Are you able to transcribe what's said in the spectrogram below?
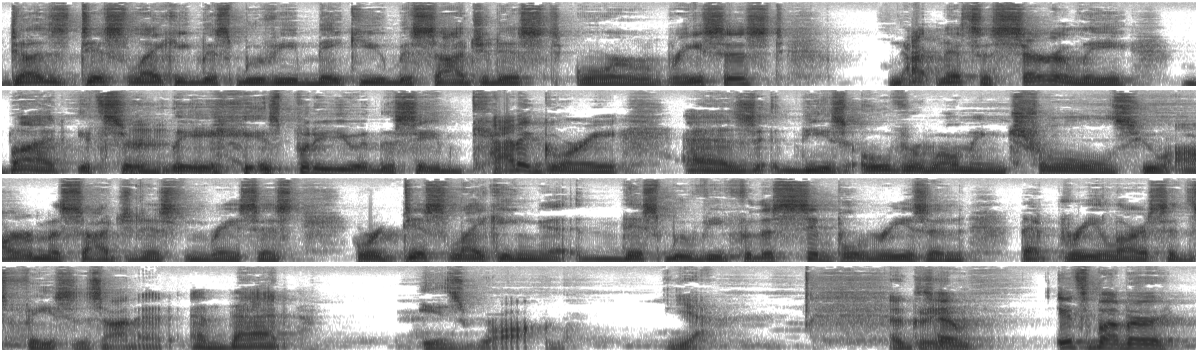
Does disliking this movie make you misogynist or racist? Not necessarily, but it certainly mm. is putting you in the same category as these overwhelming trolls who are misogynist and racist, who are disliking this movie for the simple reason that Brie Larson's face is on it. And that is wrong. Yeah. Agreed. So it's bummer.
